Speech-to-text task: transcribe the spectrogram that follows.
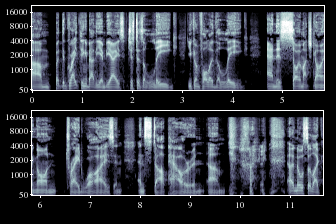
um, but the great thing about the NBA is just as a league, you can follow the league and there's so much going on trade wise and and star power and um and also like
